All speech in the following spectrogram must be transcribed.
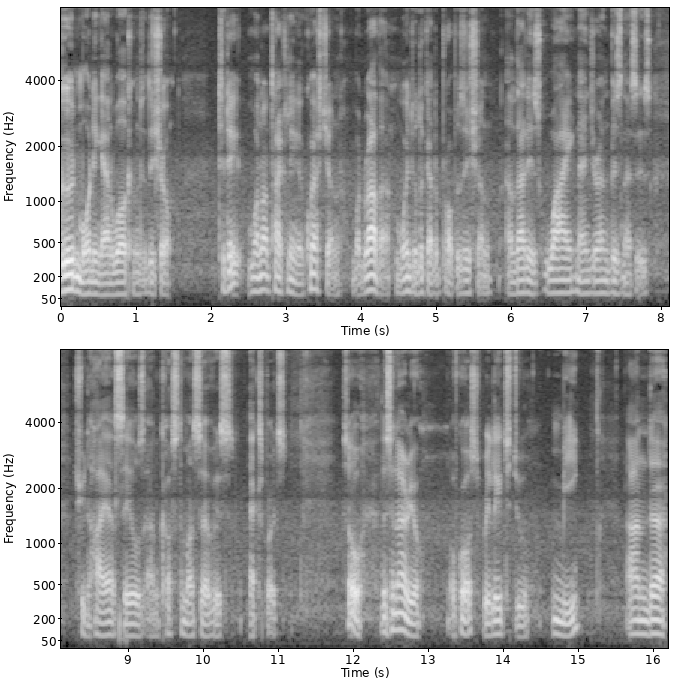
Good morning and welcome to the show. Today, we're not tackling a question, but rather, I'm going to look at a proposition, and that is why Nigerian businesses should hire sales and customer service experts. So, the scenario, of course, relates to me, and uh,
